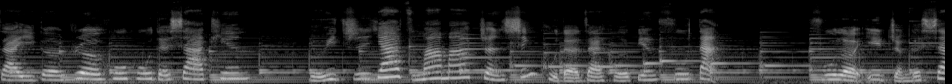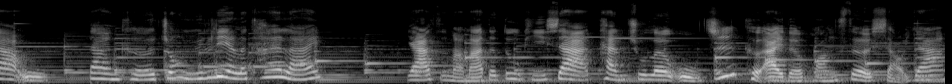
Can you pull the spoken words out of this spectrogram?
在一个热乎乎的夏天。有一只鸭子妈妈正辛苦地在河边孵蛋，孵了一整个下午，蛋壳终于裂了开来。鸭子妈妈的肚皮下探出了五只可爱的黄色小鸭，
